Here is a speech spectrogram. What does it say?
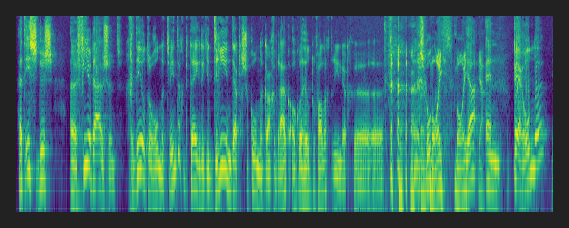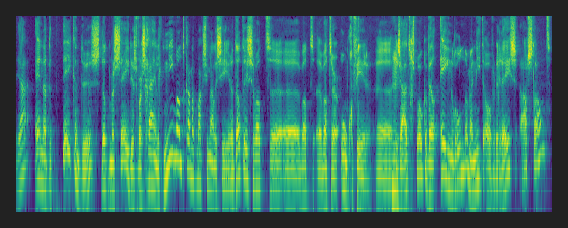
Het is dus eh 4000 gedeeld door 120. Dat betekent dat je 33 seconden kan gebruiken. Ook wel heel toevallig, 33 eh, eh, seconden. Mooi, mooi. Ja, Ja. en per ronde. Ja, en dat betekent dus dat Mercedes waarschijnlijk niemand kan het maximaliseren. Dat is wat, eh, eh, wat, eh, wat er ongeveer eh, is uitgesproken. Wel één ronde, maar niet over de raceafstand.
